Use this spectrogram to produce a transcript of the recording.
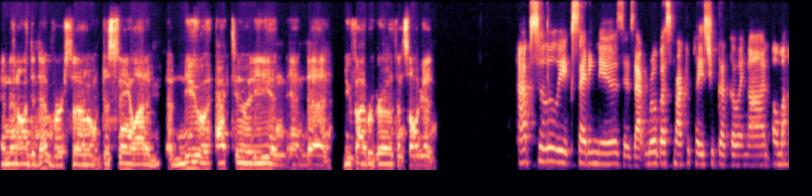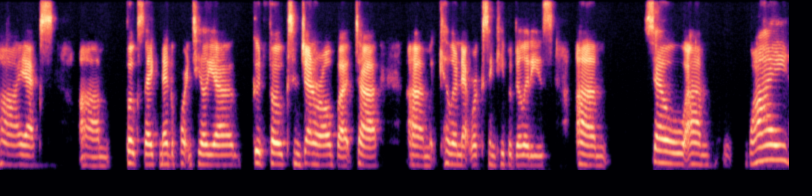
and then on to Denver. So just seeing a lot of, of new activity and and uh, new fiber growth, and it's all good. Absolutely exciting news is that robust marketplace you've got going on, Omaha IX, um, folks like Megaport and Telia, good folks in general, but uh, um, killer networks and capabilities. Um, so um, why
